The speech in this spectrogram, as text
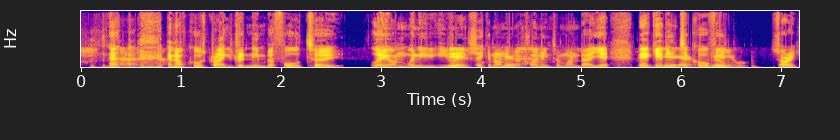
and of course, Craig's ridden him before too, Leon, when he, he ran second on him at Flemington one day. Yeah. Now getting Yeah, to Caulfield. yeah, Sorry.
